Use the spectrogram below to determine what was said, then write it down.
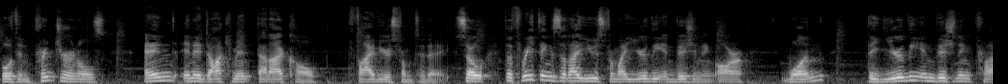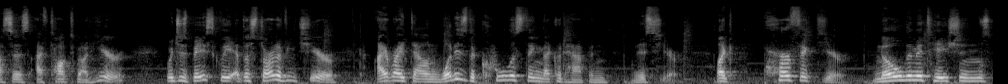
both in print journals and in a document that I call five years from today. So the three things that I use for my yearly envisioning are one, the yearly envisioning process I've talked about here, which is basically at the start of each year, I write down what is the coolest thing that could happen this year. Like perfect year, no limitations,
